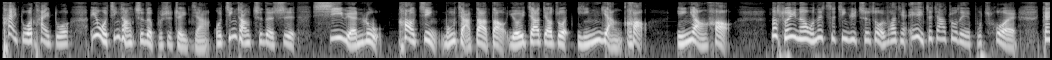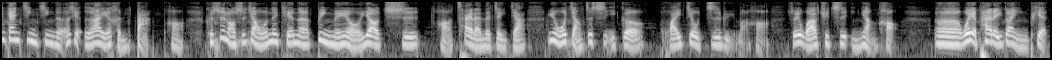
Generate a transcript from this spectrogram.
太多太多。因为我经常吃的不是这一家，我经常吃的是西园路靠近蒙甲大道有一家叫做营养号，营养号。那所以呢，我那次进去吃之后，我发现，哎，这家做的也不错，哎，干干净净的，而且蚵仔也很大，哈。可是老实讲，我那天呢，并没有要吃哈蔡澜的这一家，因为我讲这是一个怀旧之旅嘛，哈，所以我要去吃营养号。呃，我也拍了一段影片，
